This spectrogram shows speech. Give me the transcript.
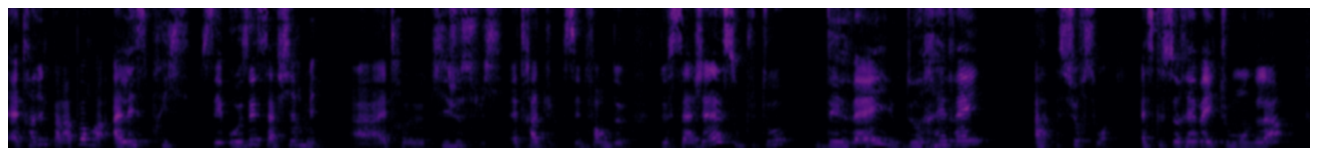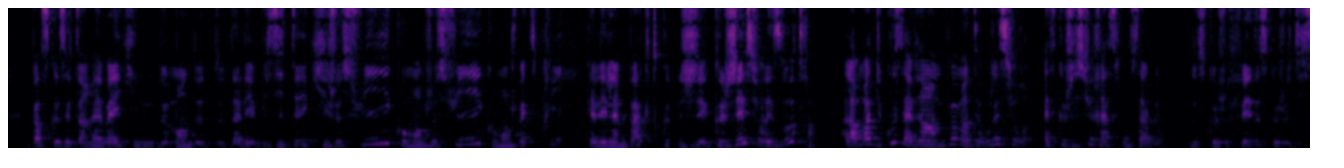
être adulte par rapport à l'esprit, c'est oser s'affirmer, à être qui je suis, être adulte. C'est une forme de, sagesse ou plutôt d'éveil ou de réveil sur soi. Est-ce que ce réveil, tout le monde l'a? Parce que c'est un réveil qui nous demande d'aller visiter qui je suis, comment je suis, comment je m'exprime, quel est l'impact que j'ai sur les autres. Alors moi, du coup, ça vient un peu m'interroger sur est-ce que je suis responsable de ce que je fais, de ce que je dis?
